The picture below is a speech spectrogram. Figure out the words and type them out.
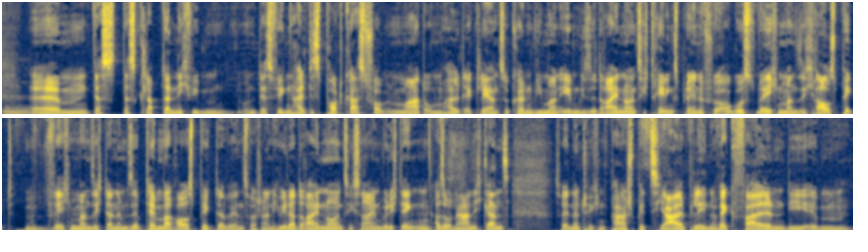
Mhm. Ähm, das, das klappt dann nicht. Wie, und deswegen halt das Podcast-Format, um halt erklären zu können, wie man eben diese 93 Trainingspläne für August, welchen man sich rauspickt, welchen man sich dann im September rauspickt. Da werden es wahrscheinlich wieder 93 sein, würde ich denken. Also, na, nicht ganz. Es werden natürlich ein paar Spezialpläne wegfallen, die im,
